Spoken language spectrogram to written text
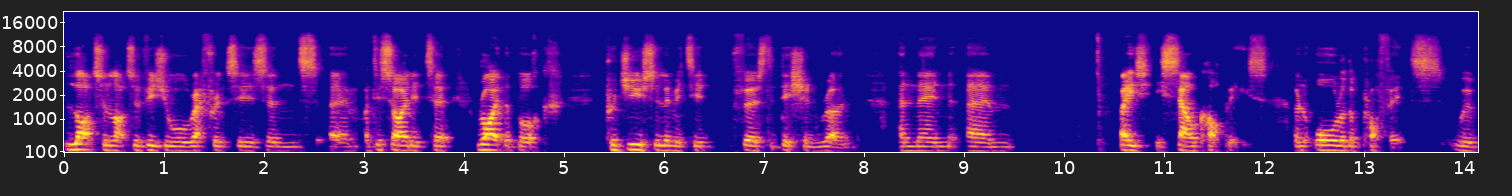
lots and lots of visual references, and I decided to write the book produce a limited first edition run and then um, basically sell copies and all of the profits would,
